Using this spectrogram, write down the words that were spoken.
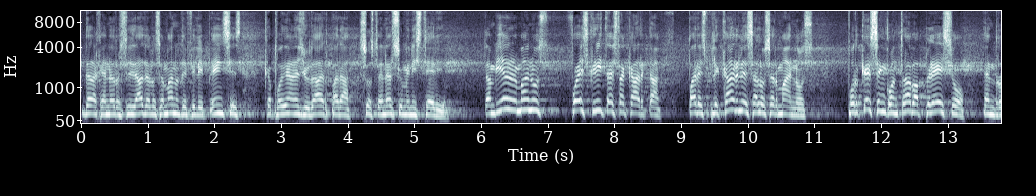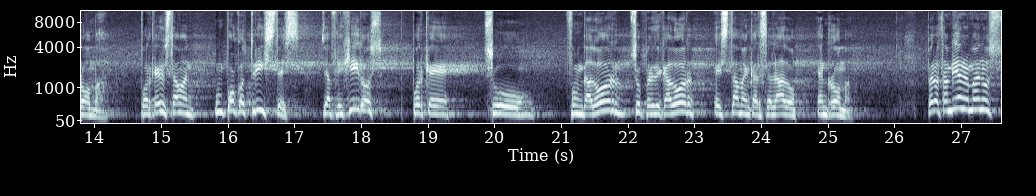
de la generosidad de los hermanos de Filipenses que podían ayudar para sostener su ministerio. También, hermanos, fue escrita esta carta para explicarles a los hermanos por qué se encontraba preso en Roma, porque ellos estaban un poco tristes y afligidos porque su fundador, su predicador, estaba encarcelado en Roma. Pero también, hermanos,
